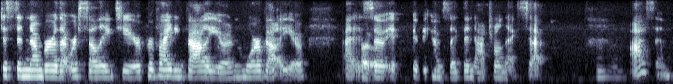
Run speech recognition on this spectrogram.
just a number that we're selling to you or providing value and more value. Uh, so it, it becomes like the natural next step. Mm-hmm. Awesome.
